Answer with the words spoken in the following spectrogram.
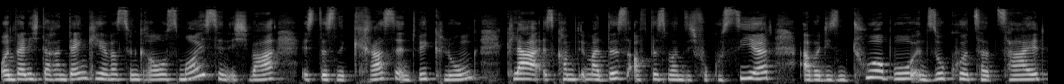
Und wenn ich daran denke, was für ein graues Mäuschen ich war, ist das eine krasse Entwicklung. Klar, es kommt immer das, auf das man sich fokussiert, aber diesen Turbo in so kurzer Zeit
